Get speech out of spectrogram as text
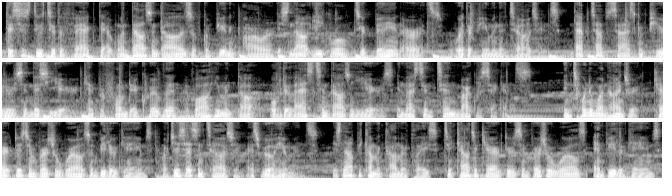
This is due to the fact that $1,000 of computing power is now equal to a billion Earths worth of human intelligence. Laptop-sized computers in this year can perform the equivalent of all human thought over the last 10,000 years in less than 10 microseconds. In 2100, characters in virtual worlds and video games are just as intelligent as real humans. It's now becoming commonplace to encounter characters in virtual worlds and video games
